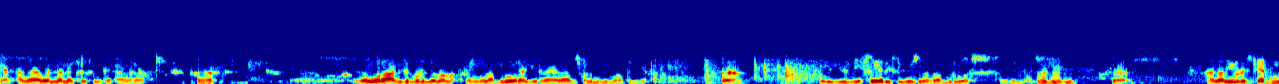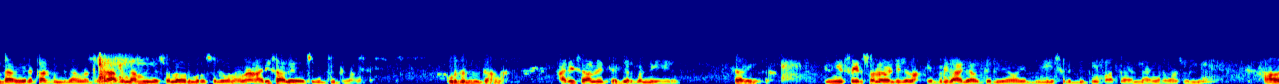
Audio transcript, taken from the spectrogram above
கேட்டாங்க என்ன நெக்லஸ்ன்னு கேட்டாங்க. ஏதோ ஒரு ஆஃபீஸர் மட்டும் சொன்னாங்க. உங்களை அப்ரூவர் ஆக்கிடுறேன் ஏதாவது சொல்ல முடியுமா அப்படின்னு கேட்டாங்க. வெரிஃபிகேஷன் ஆஃப் அப்ரூவர்ஸ் அப்படின்னு அதனால் என்னோட ஸ்டேட்மெண்ட் அவங்க ரெக்கார்ட் பண்ணிட்டாங்க அது இல்லாமல் நீங்கள் சொல்ல ஒரு முறை சொல்லுவாங்கன்னா அரிசாலையை வச்சு கொடுத்துட்ருக்காங்க கொடுத்துட்டு இருக்காங்க. அரிசாலையை டேக்கர் பண்ணி சரிங்க சார். இவங்க சைடு சொல்ல வேண்டியதெல்லாம் எப்படி ராஜாவுக்கு தெரியும்? எப்படி மினிஸ்டர் எப்படி போய் பார்த்தா என்னங்கிறதெல்லாம் சொல்லி. அது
